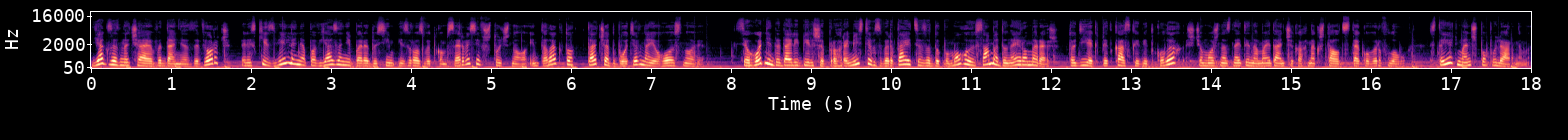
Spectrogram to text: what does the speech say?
Як зазначає видання The Verge, різкі звільнення пов'язані передусім із розвитком сервісів штучного інтелекту та чат-ботів на його основі. Сьогодні дедалі більше програмістів звертаються за допомогою саме до нейромереж, тоді як підказки від колег, що можна знайти на майданчиках на кшталт Stack Overflow, стають менш популярними.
